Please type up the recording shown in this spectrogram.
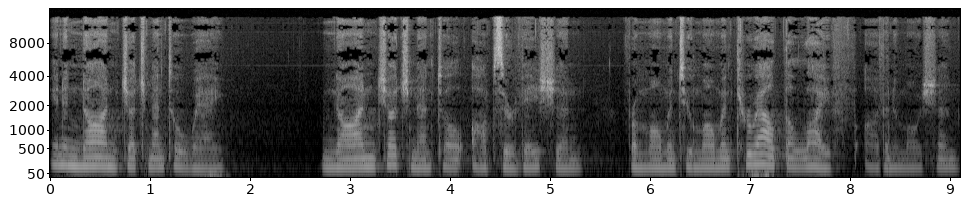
in a non judgmental way, non judgmental observation from moment to moment throughout the life of an emotion.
